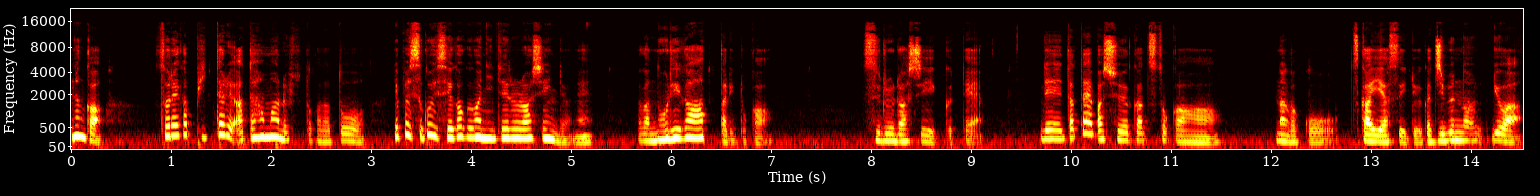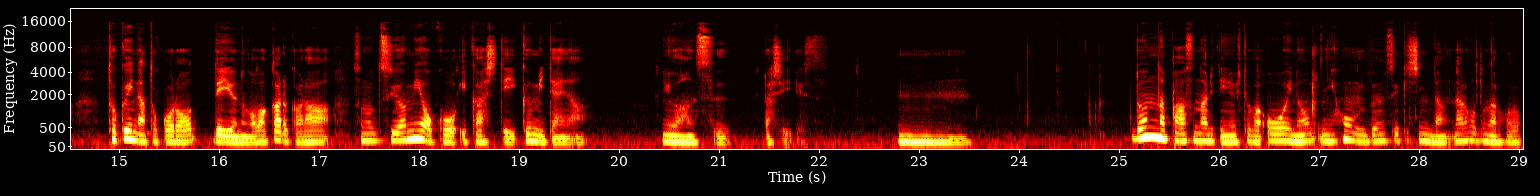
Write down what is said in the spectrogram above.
なんかそれがぴったり当てはまる人とかだとやっぱりすごい性格が似てるらしいんだよね。だからノリがあったりとか。するらしくて。で例えば就活とかなんかこう使いやすいというか自分の要は得意なところっていうのが分かるからその強みをこう生かしていくみたいなニュアンスらしいです。うん。どんなパーソナリティの人が多いの？日本分析診断。なるほどなるほど。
